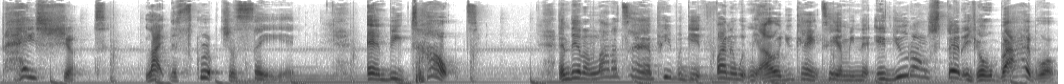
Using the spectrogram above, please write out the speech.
patient, like the scripture said, and be taught, and then a lot of time people get funny with me. Oh, you can't tell me that. If you don't study your Bible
